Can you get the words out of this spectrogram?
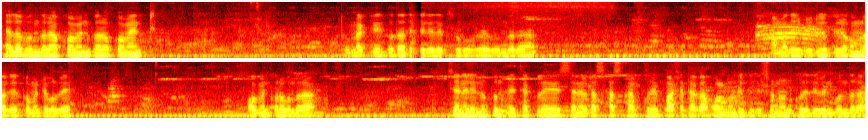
হ্যালো বন্ধুরা কমেন্ট করো কমেন্ট তোমরা কে কোথা থেকে দেখছ? বলবে বন্ধুরা। আমাদের ভিডিও কীরকম লাগে কমেন্টে বলবে। কমেন্ট করো বন্ধুরা। চ্যানেলে নতুন হয়ে থাকলে চ্যানেলটা সাবস্ক্রাইব করে পাশে থাকা অল নোটিফিকেশন অন করে দেবেন বন্ধুরা।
